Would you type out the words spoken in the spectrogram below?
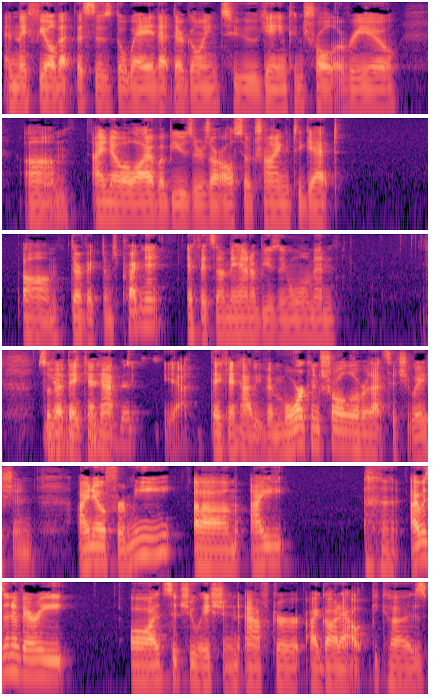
and they feel that this is the way that they're going to gain control over you. Um, I know a lot of abusers are also trying to get um, their victims pregnant if it's a man abusing a woman so yeah, that they can have yeah they can have even more control over that situation. I know for me um i i was in a very odd situation after i got out because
